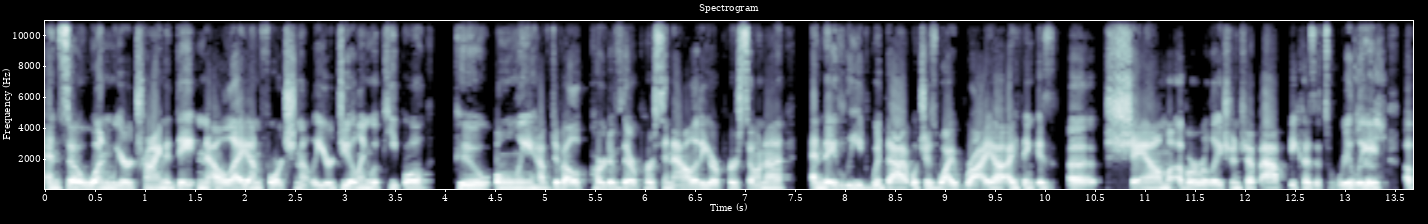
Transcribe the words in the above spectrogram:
And so when we're trying to date in LA, unfortunately, you're dealing with people who only have developed part of their personality or persona and they lead with that, which is why Raya, I think, is a sham of a relationship app because it's really yes. a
